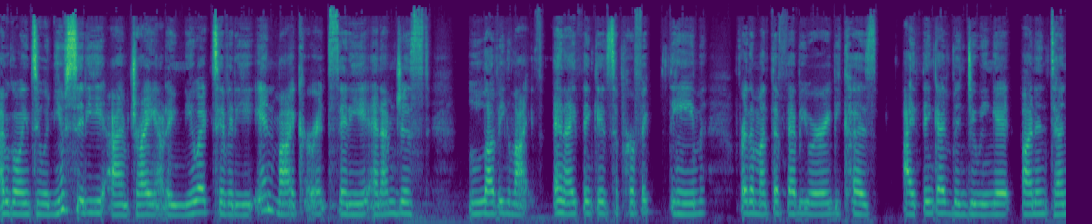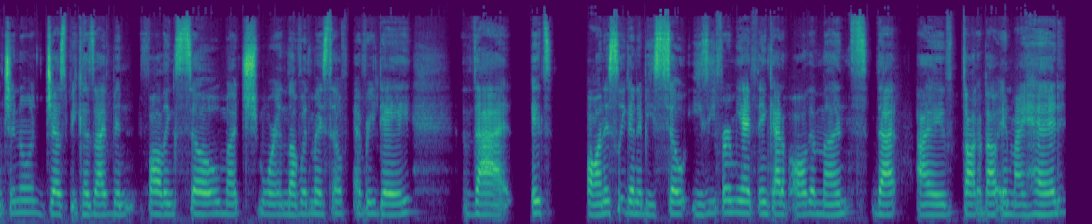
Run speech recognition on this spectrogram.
I'm going to a new city. I'm trying out a new activity in my current city, and I'm just loving life. And I think it's a perfect theme for the month of February because I think I've been doing it unintentional just because I've been falling so much more in love with myself every day that it's honestly going to be so easy for me. I think out of all the months that I've thought about in my head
